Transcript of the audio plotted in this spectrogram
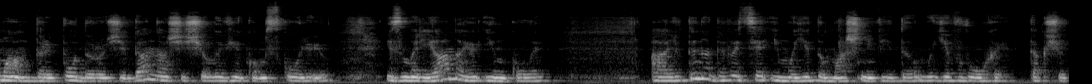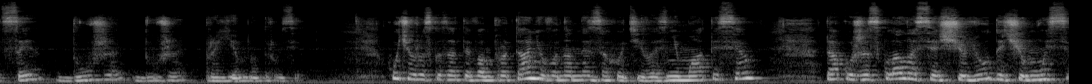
мандри, подорожі, да, наші з чоловіком, з Колею і з Мар'яною інколи. А людина дивиться і мої домашні відео, мої влоги. Так що це дуже-дуже приємно, друзі. Хочу розказати вам про Таню. Вона не захотіла зніматися. Так уже склалося, що люди чомусь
